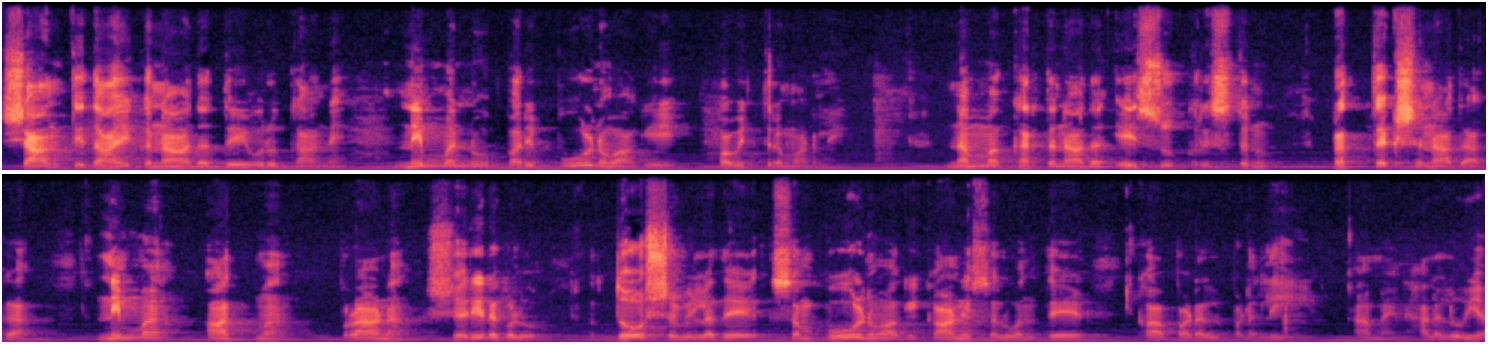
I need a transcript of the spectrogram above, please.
ಶಾಂತಿದಾಯಕನಾದ ದೇವರು ತಾನೆ ನಿಮ್ಮನ್ನು ಪರಿಪೂರ್ಣವಾಗಿ ಪವಿತ್ರ ಮಾಡಲಿ. ನಮ್ಮ ಕರ್ತನಾದ ಯೇಸು ಕ್ರಿಸ್ತನು ಪ್ರತ್ಯಕ್ಷನಾದಾಗ ನಿಮ್ಮ ಆತ್ಮ, ಪ್ರಾಣ, ಶರೀರಗಳು ದೋಷವಿಲ್ಲದೆ ಸಂಪೂರ್ಣವಾಗಿ ಕಾಣಿಸಲುವಂತೆ ಕಾಪಾಡಲ್ಪಡಲಿ. ಆಮೇಲೆ ಹಲಲುಯ್ಯ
